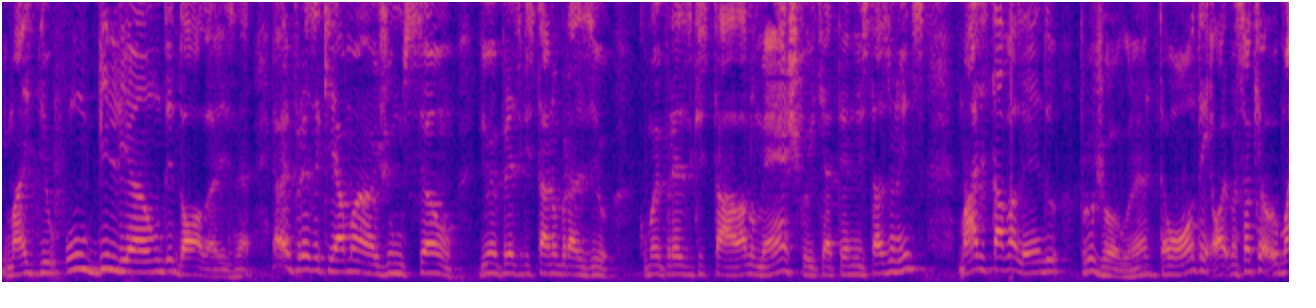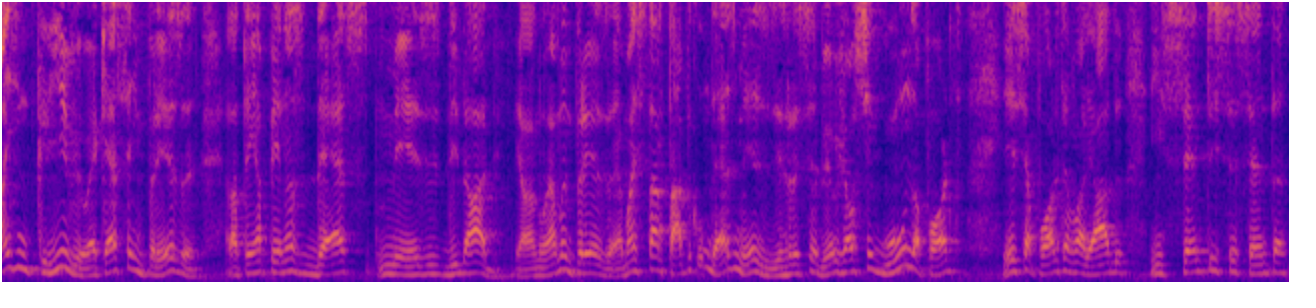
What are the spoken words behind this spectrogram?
em mais de um bilhão de dólares, né? É uma empresa que é uma junção de uma empresa que está no Brasil com uma empresa que está lá no México e que atende nos Estados Unidos, mas está valendo para o jogo, né? Então ontem, olha, só que o mais incrível é que essa empresa ela tem apenas 10 meses de idade. Ela não é uma empresa, é uma startup com 10 meses e recebeu já o segundo aporte. Esse aporte é avaliado em 160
